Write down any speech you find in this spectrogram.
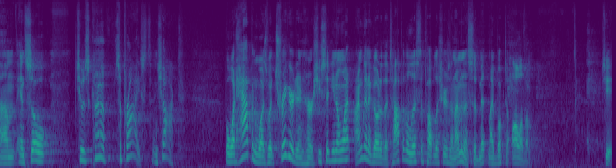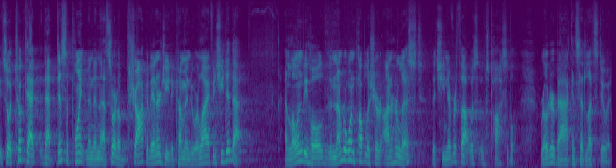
Um, and so she was kind of surprised and shocked. But what happened was, what triggered in her, she said, You know what? I'm going to go to the top of the list of publishers and I'm going to submit my book to all of them. So it took that, that disappointment and that sort of shock of energy to come into her life, and she did that. And lo and behold, the number one publisher on her list that she never thought was, it was possible wrote her back and said, Let's do it.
